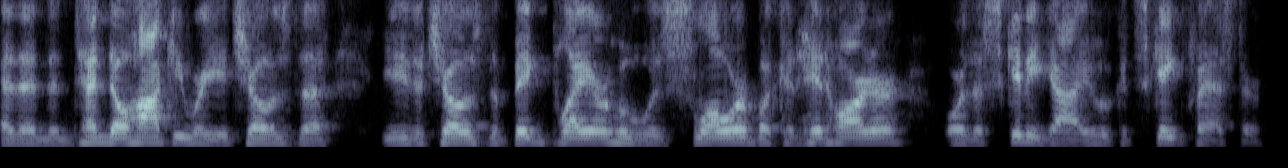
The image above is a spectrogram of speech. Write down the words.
And then Nintendo hockey where you chose the you either chose the big player who was slower but could hit harder or the skinny guy who could skate faster.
